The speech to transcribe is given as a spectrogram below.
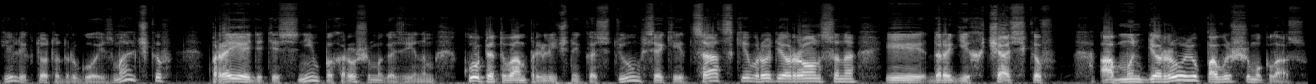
или кто-то другой из мальчиков. Проедетесь с ним по хорошим магазинам. Купят вам приличный костюм, всякие цацки вроде Ронсона и дорогих часиков. Обмундирую по высшему классу.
